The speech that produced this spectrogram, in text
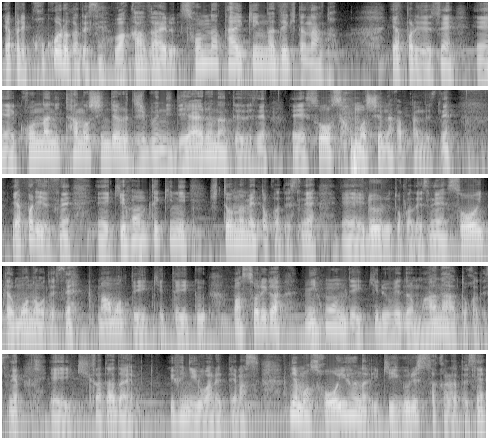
やっぱり心がですね、若返る、そんな体験ができたなと。やっぱりですね、えー、こんなに楽しんでる自分に出会えるなんてですね、えー、そうそうもしてなかったんですね。やっぱりですね、えー、基本的に人の目とかですね、えルールとかですね、そういったものをですね、守って生きていく。まあ、それが日本で生きる上のマナーとかですね、え生き方だよというふうに言われています。でもそういうふうな息苦しさからですね、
